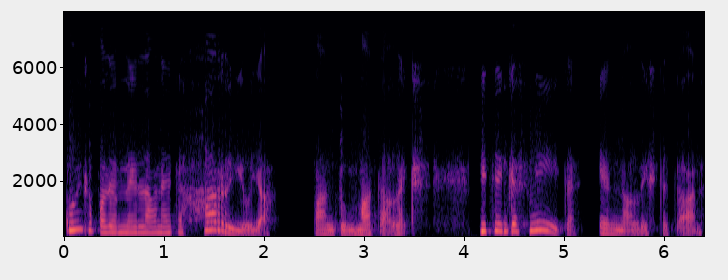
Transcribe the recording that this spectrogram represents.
kuinka paljon meillä on näitä harjuja pantu matalleksi? Mitenkäs niitä ennallistetaan?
